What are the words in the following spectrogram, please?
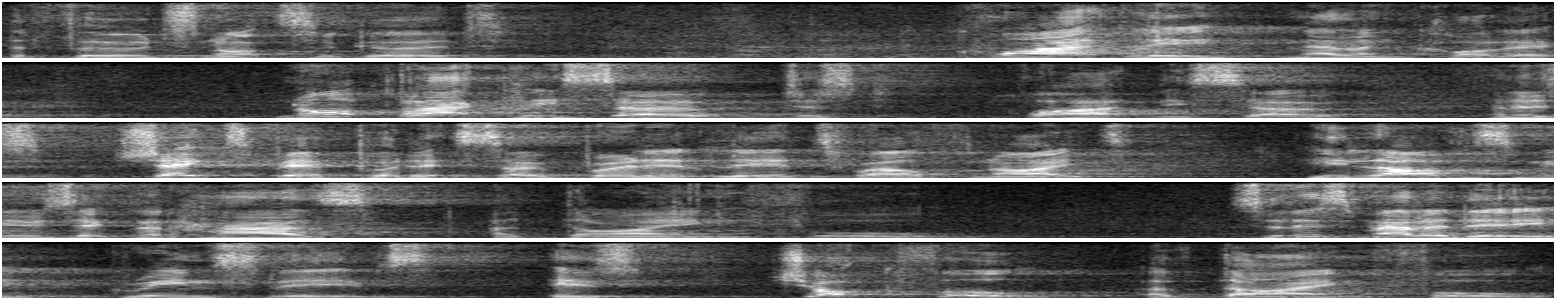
the food's not so good. quietly melancholic. Not blackly so, just quietly so. And as Shakespeare put it so brilliantly in Twelfth Night, he loves music that has a dying fall. So this melody, Greensleeves, is chock full of dying fall.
